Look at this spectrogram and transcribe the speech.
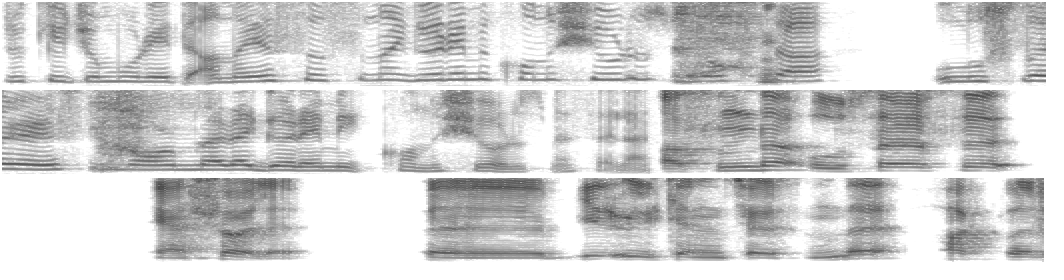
Türkiye Cumhuriyeti Anayasası'na göre mi konuşuyoruz yoksa uluslararası normlara göre mi konuşuyoruz mesela? Aslında uluslararası yani şöyle bir ülkenin içerisinde hakları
